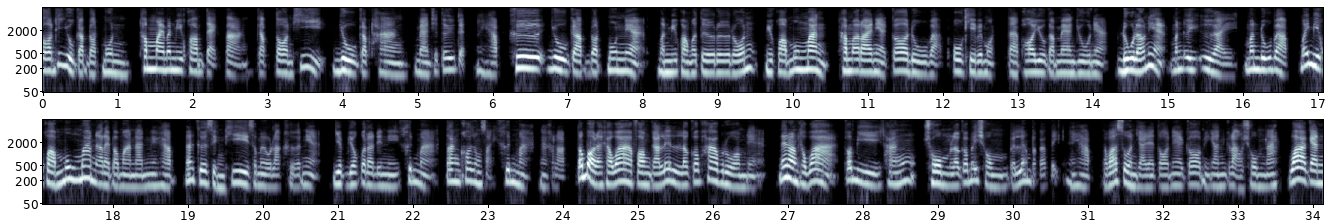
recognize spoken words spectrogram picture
ตอนที่อยู่กับดอทมุนทำไมมันมีความแตกต่างกับตอนที่อยู่กับทางแมนเชสเตอร์ยูไนเต็ดนะครับ คืออยู่กับดอทมุนเนี่ยมันมีความกระตือรือร้น มีความมุ่งมั่นทำอะไรเนี่ยก็ดูแบบโอเคไปหมด แต่พออยู่กับแมนยูเนี่ยดูแล้วเนี่ยมันเอื่อยๆ มันดูแบบไม่มีความมุ่งมั่นอะไรประมาณนั้นนะครับ นั่นคือสิ่งที่สเมลลักเคิร์ดเนี่ยหยิบยกประเด็นนี้ขึ้นมา ตั้งข้อสงสัยขึ้นมานะครับ ต้องบอกเลยครับว่าฟอร์มการเล่นแล้วก็ภาพรวมเนี่ยแน่นอนครับว่าก็มีทั้งชมแล้วก็ไม่ชมเป็นเรื่องปกตินะครับ แต่ว่าส่วนใหญ่ในตอนเนี้ยก็มีการกล่าวชมนะ ว่ากัน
